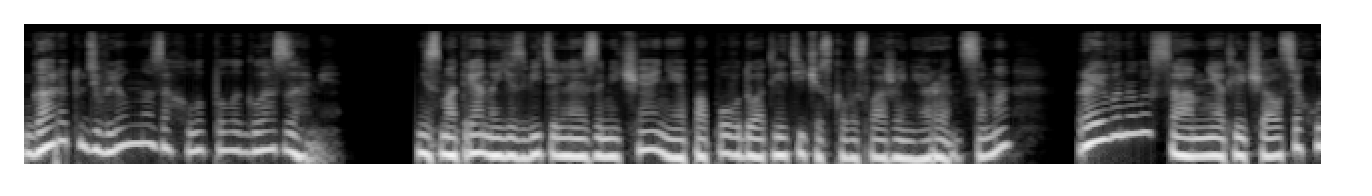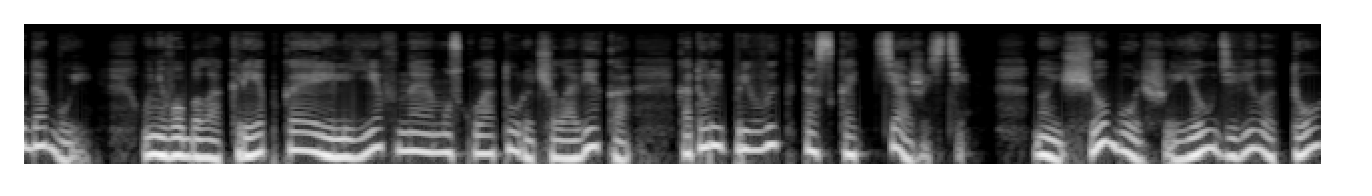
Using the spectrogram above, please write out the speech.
Гаррет удивленно захлопала глазами. Несмотря на язвительное замечание по поводу атлетического сложения Ренсома, Рейвенелл и сам не отличался худобой. У него была крепкая, рельефная мускулатура человека, который привык таскать тяжести. Но еще больше ее удивило то,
